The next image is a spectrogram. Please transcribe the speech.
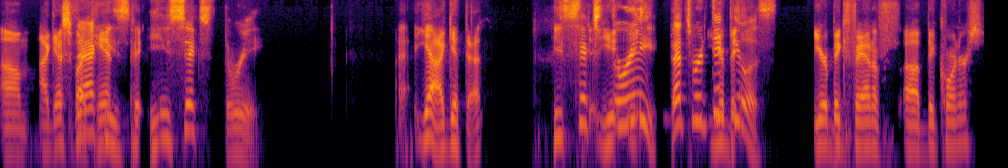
Um, I guess if I can't, he's pick, he's six three. yeah, I get that. He's six you- three. That's big- ridiculous. You're a big fan of uh, big corners.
